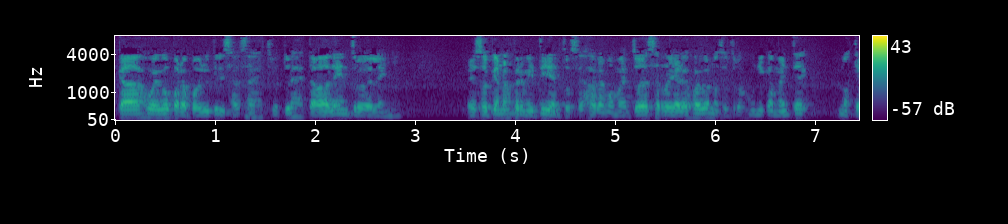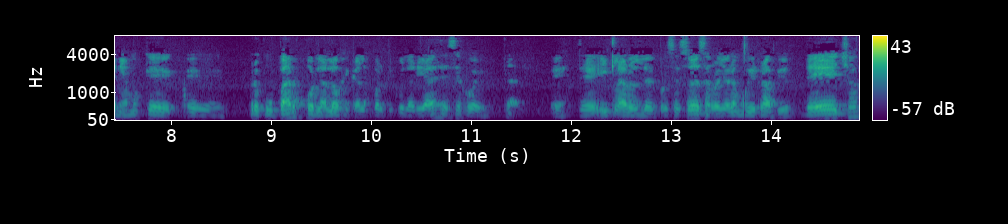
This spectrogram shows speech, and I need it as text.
cada juego para poder utilizar esas estructuras estaba dentro del engine. Eso que nos permitía, entonces ahora al momento de desarrollar el juego nosotros únicamente nos teníamos que eh, preocupar por la lógica, las particularidades de ese juego. Este, y claro, el del proceso de desarrollo era muy rápido. De hecho,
